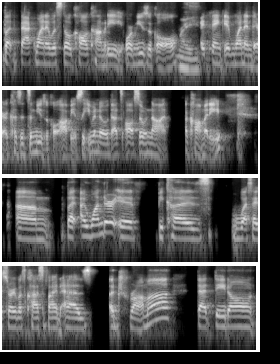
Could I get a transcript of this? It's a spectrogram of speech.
But back when it was still called comedy or musical, Right. I think it went in there because it's a musical, obviously, even though that's also not a comedy. Um, but I wonder if because West Side Story was classified as a drama, that they don't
